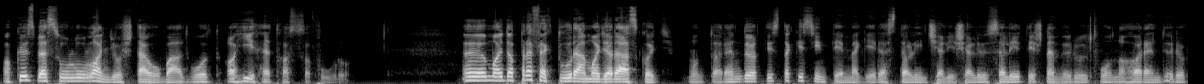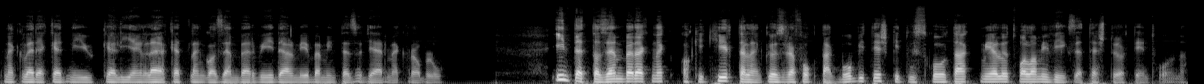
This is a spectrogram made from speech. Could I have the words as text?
A közbeszóló langyos Teobald volt, a hírhet hasszafúró. Majd a prefektúrán magyarázkodj, mondta a rendőrtiszt, aki szintén megérezte a lincselés előszelét, és nem örült volna, ha a rendőröknek verekedniük kell ilyen lelketlen gazember védelmébe, mint ez a gyermekrabló. Intett az embereknek, akik hirtelen közrefogták Bobit és kituszkolták, mielőtt valami végzetes történt volna.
